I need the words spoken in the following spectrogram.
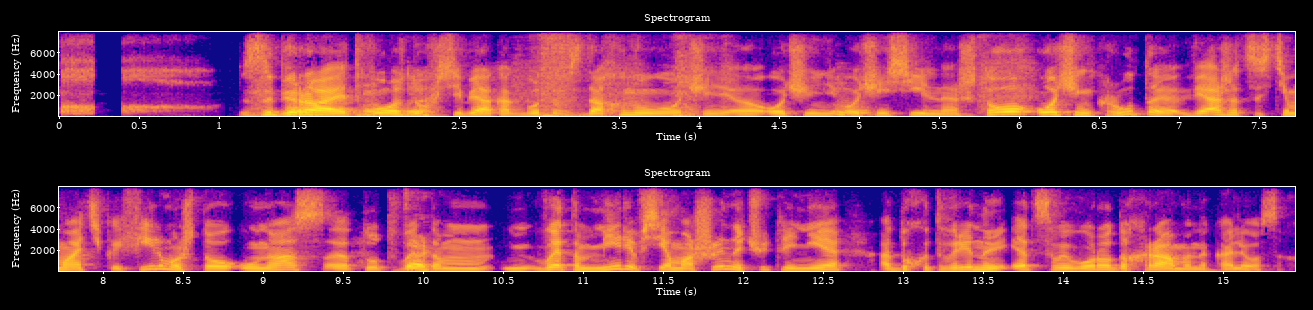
забирает воздух в себя, как будто вздохнула очень, э, очень, очень сильно. Что очень круто вяжется с тематикой фильма, что у нас э, тут в этом, в этом мире все машины чуть ли не одухотворены. Это своего рода храмы на колесах.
